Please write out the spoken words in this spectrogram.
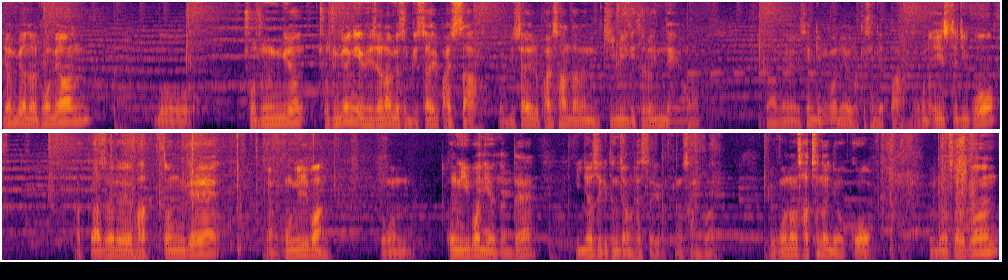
옆면을 보면 뭐 조준경 조준경이 회전하면서 미사일 발사, 미사일을 발사한다는 기믹이 들어 있네요. 그다음에 생긴 거는 이렇게 생겼다. 요거는 A3고 아까 전에 봤던 게 그냥 01번. 요건 02번이었는데 이 녀석이 등장을 했어요. 03번. 요거는 4,000원이었고 요 녀석은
